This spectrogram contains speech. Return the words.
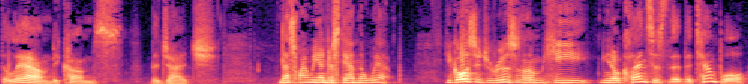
the Lamb, becomes the judge. That's why we understand the whip. He goes to Jerusalem, he, you know, cleanses the, the temple,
